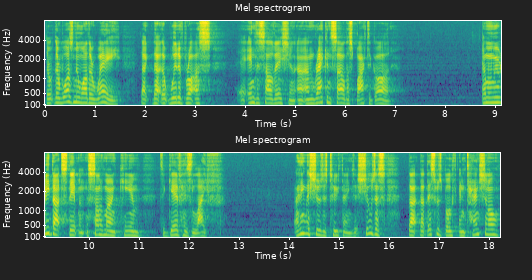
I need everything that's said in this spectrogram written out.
There, there was no other way that, that, that would have brought us eh, into salvation and, and reconciled us back to God. And when we read that statement, the Son of Man came to give His life I think this shows us two things. It shows us that, that this was both intentional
